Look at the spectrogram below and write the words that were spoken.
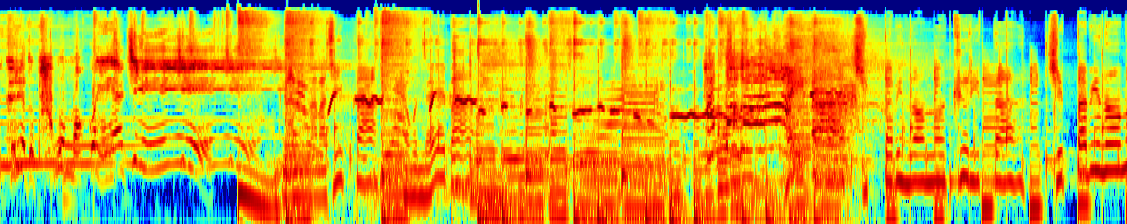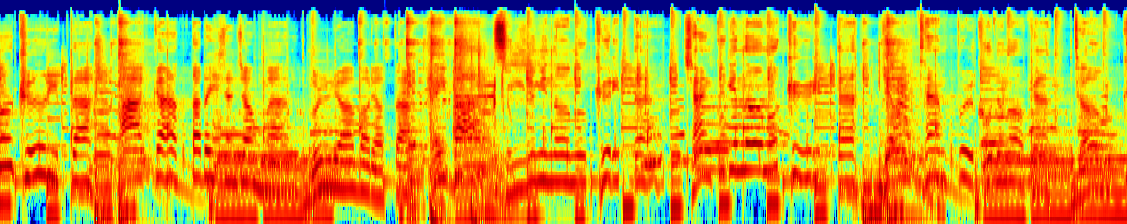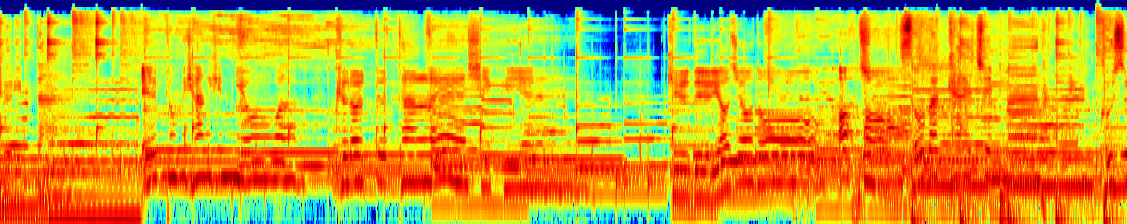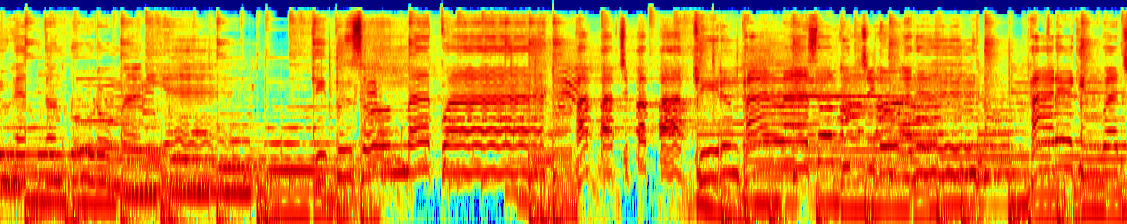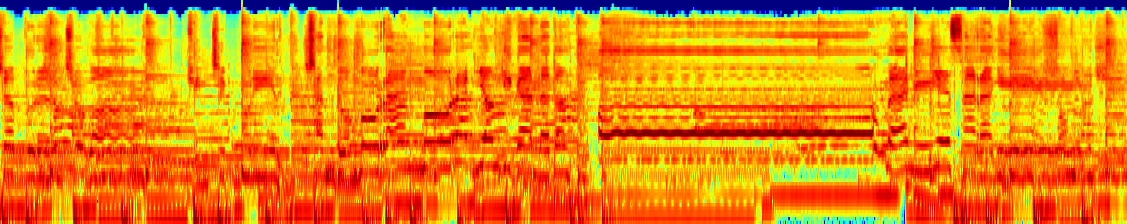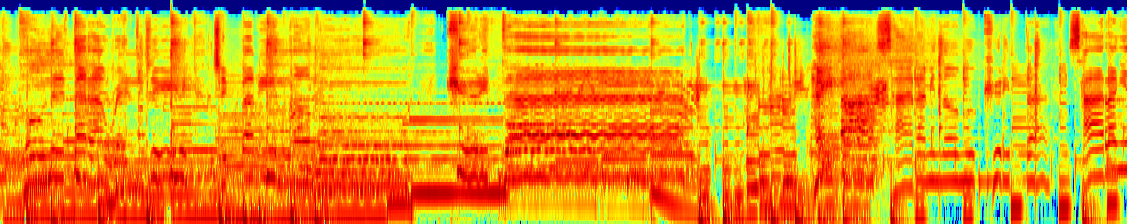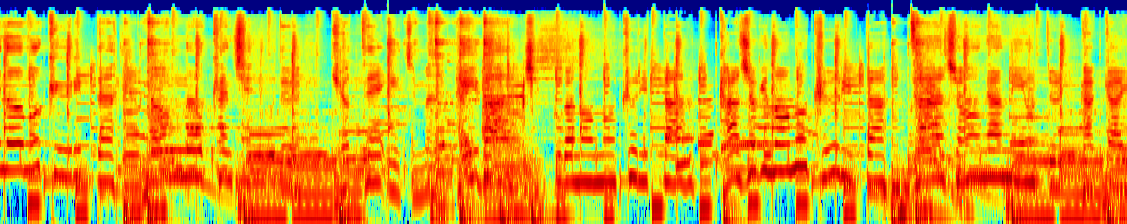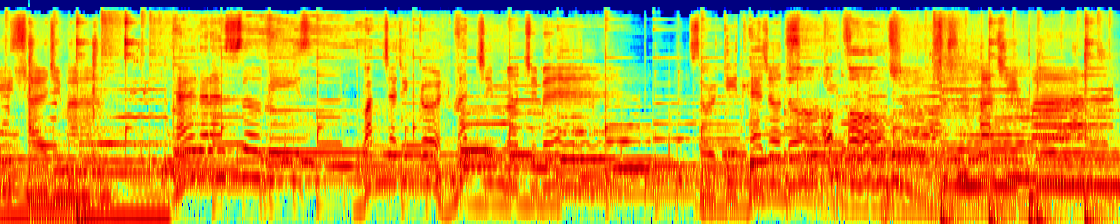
그래도 밥은 먹고 해야지. 나는 하나 집밥 형은 내밥. 밥 먹어! 집밥이 너무 그립다. 집밥이 너무 그립다. 바깥 밥에 이젠 정말 물려 물려버렸다. 헤이바 숭늉이 너무 그립다. 장국이 너무 그립다 연탄불 고등어가 더욱 그립다. 일품 향신료와 그럴듯한 레시피에 길들여져도 어허 소박하지만 구수했던 우로마니에 깊은 손맛과 밥밥집 밥밥 기름 사랑이 오늘따라 왠지 집밥이 너무 그립다. 헤이바 사람이 너무 그립다. 사랑이 너무 그립다. 넉넉한 친구들 곁에 있지만 헤이바 식구가 너무 그립다. 가족이 너무 그립다. 다정한 이웃들 가까이 살지만. 달달한 서비스 꽉 짜질 걸 맛집 멋집에 솔깃해져도 어, 수수하지만.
